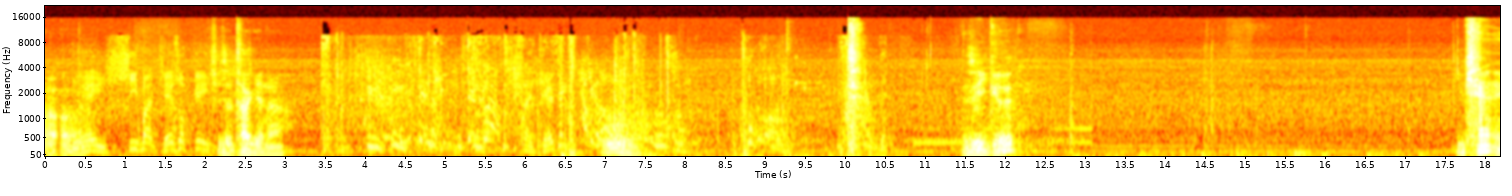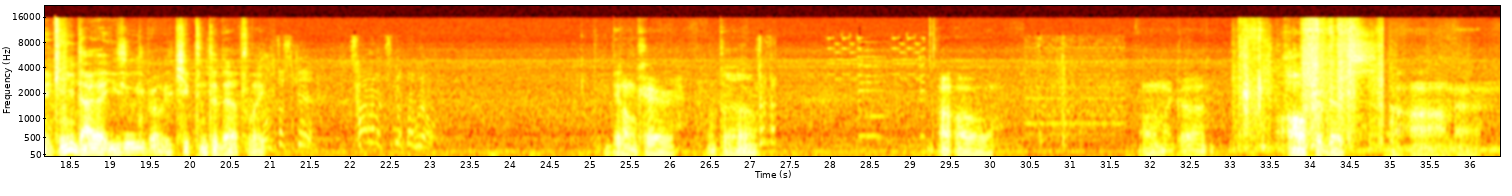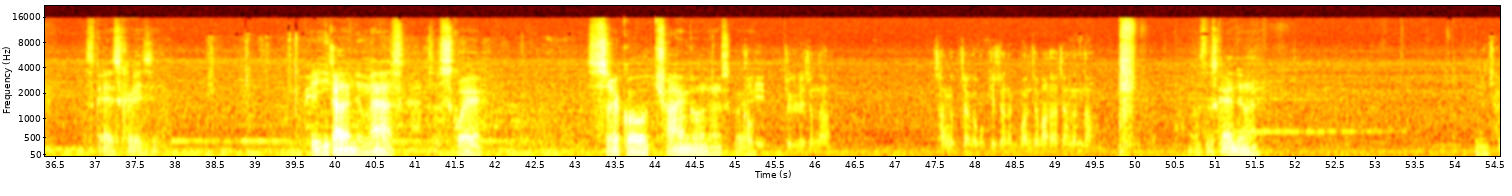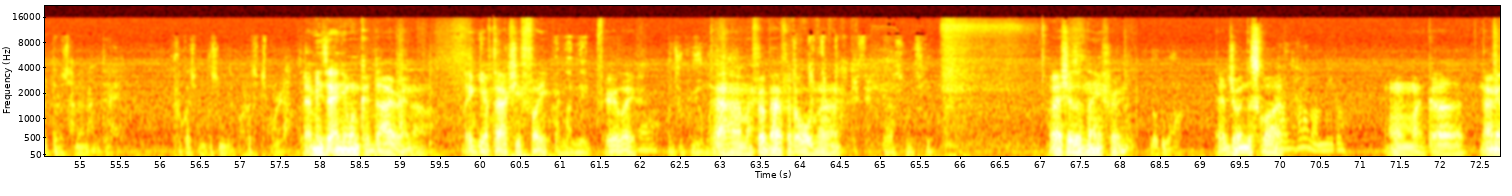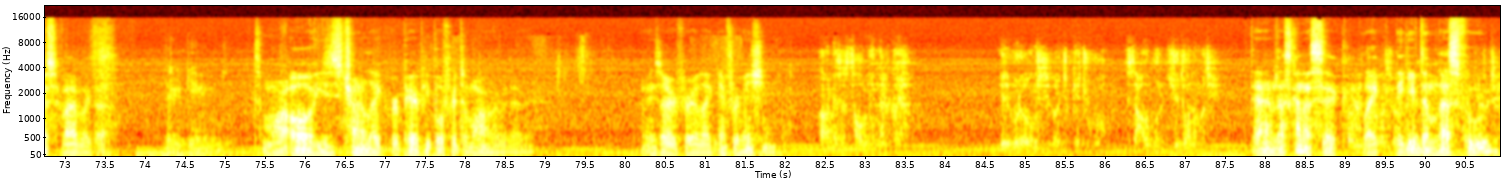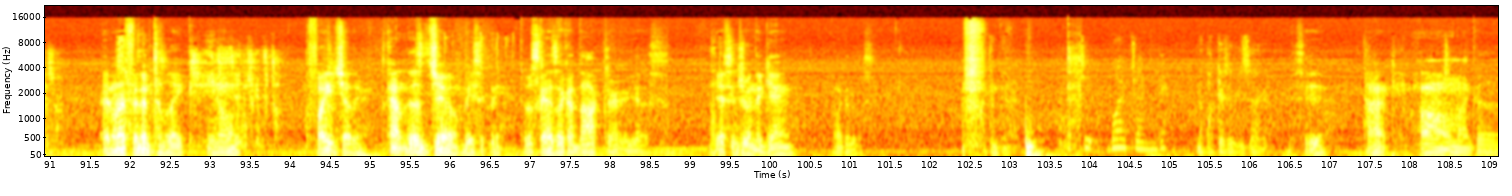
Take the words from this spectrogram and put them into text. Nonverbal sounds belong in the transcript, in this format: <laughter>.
uh oh, 에이 씨발 개섭게 she's a target now. 개새끼 Ooh. Is he good? You can't. Eh, can you die that easily, bro? He kicked him to death. Like they don't care. What the hell? Uh oh. Oh my god. All for this. Ah man, this guy's crazy. He got a new mask. It's a square. Circle, triangle, and then square. 거기 저기 레전다 상급자가 묻기 전에 먼저 말하지 않는다 What's this guy doing? 오늘은 절대로 자면 안돼 불거지면 무슨 일이 벌어질지 몰라 That means that anyone could die right now. Like you have to actually fight 맹만님 for your life. 아주 위험한 Damn, I feel bad for the old man. 내가 솔직히 Oh, yeah, she has a knife, right? 너도 와 Yeah, join the squad. 난 사람 안 믿어. Oh my god. Not gonna survive like that. 내일 게임이 문제 Tomorrow. Oh, he's trying to like repair people for tomorrow or whatever. I mean, sorry, for like information. 안에서 싸움이 날 거야. 일부러 음식을 적게 주고 싸움을 유도하는 거지. Damn, that's kind of sick. Like, they gave them less food in order for them to like, you know, 센 쪽에부터 fight each other. It's kind of, that's jail, basically. This guy's like a doctor, I guess. He has to join the gang. Look at this. 가등비는 뭐 할 줄 아는데? See? Oh my god.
